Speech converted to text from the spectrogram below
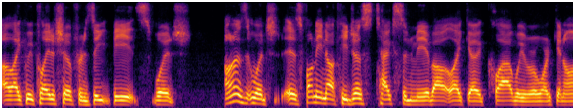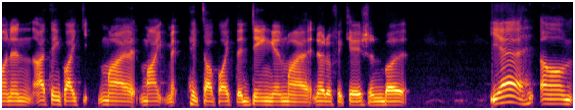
Uh, like we played a show for Zeke Beats, which which is funny enough, he just texted me about like a collab we were working on, and I think like my mic picked up like the ding in my notification. But yeah, um,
